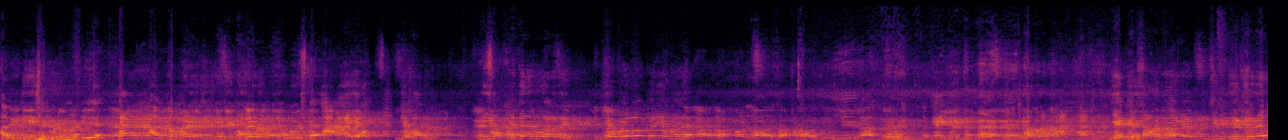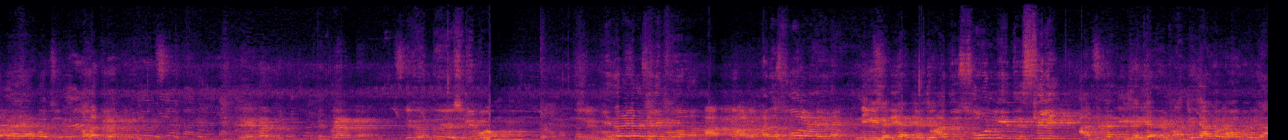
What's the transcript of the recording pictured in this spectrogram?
அதுக்கு நீங்க சரி விட மாட்டீங்க ஆ. அந்த அம்மா எடுத்துக்கிட்டு நீ மலையோட மலையா போயிட்ட ஐயோ இங்க பாரு. நீ அப்படித்தான் வர்றது. எவ்வளவோ பெரிய மலை. எங்க சாமான்களை குடிச்சுக்கிட்டு இருக்கிறதே வேலையா போச்சு. இது என்ன இது பேர் என்ன? இது வந்து சிலிமுகம் இதையா சிலிமுகம் அது சூழ் ஆயுதம் நீங்க சரியா அது சூழ் இது சிலி. அதுதான் நீங்க சரியா பார்த்து. யார கோபப்படுறியா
